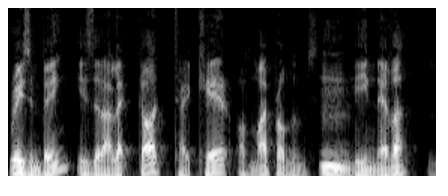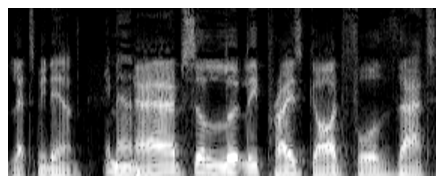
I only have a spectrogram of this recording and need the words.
Reason being is that I let God take care of my problems. Mm. He never lets me down. Amen. Absolutely praise God for that.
